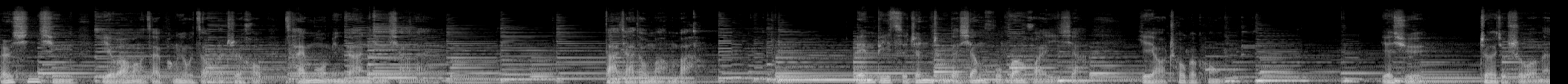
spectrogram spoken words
而心情，也往往在朋友走了之后，才莫名的安定下来。大家都忙吧，连彼此真诚的相互关怀一下，也要抽个空。也许，这就是我们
